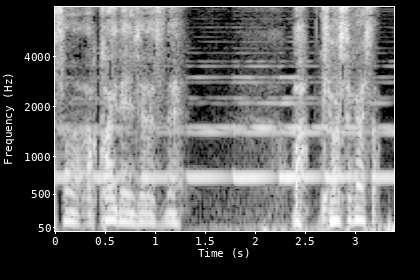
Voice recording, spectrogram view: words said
これが噂の赤い電車ですね。あ、来ました来ました。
